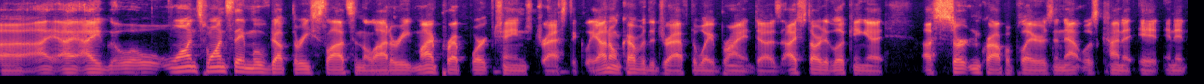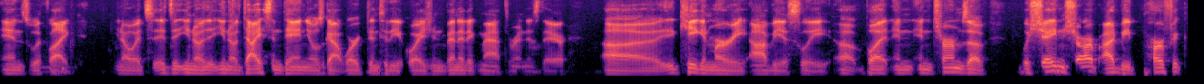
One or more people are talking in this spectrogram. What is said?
Uh, I, I, I once once they moved up three slots in the lottery, my prep work changed drastically. I don't cover the draft the way Bryant does. I started looking at a certain crop of players, and that was kind of it. And it ends with like, you know, it's it's you know you know Dyson Daniels got worked into the equation. Benedict Mathurin is there. Uh, Keegan Murray, obviously. Uh, but in in terms of with Shaedon Sharpe, I'd be perfect.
